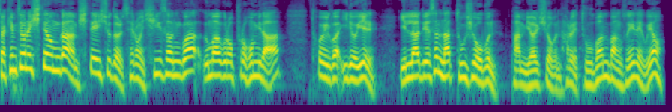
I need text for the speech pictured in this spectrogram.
자, 김태훈의 시대음감, 시대 이슈들 새로운 시선과 음악으로 풀어봅니다. 토요일과 일요일, 일라디오에서는 낮 2시 5분, 밤 10시 5분 하루에 두 번 방송이 되고요.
